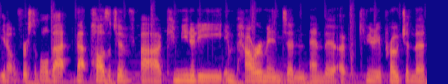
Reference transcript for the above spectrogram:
you know, first of all, that that positive uh, community empowerment and and the uh, community approach and the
